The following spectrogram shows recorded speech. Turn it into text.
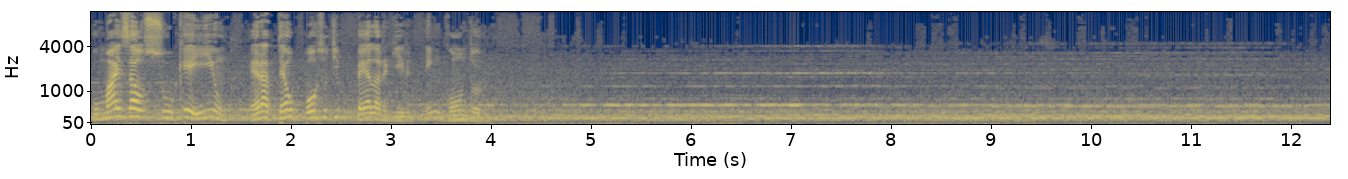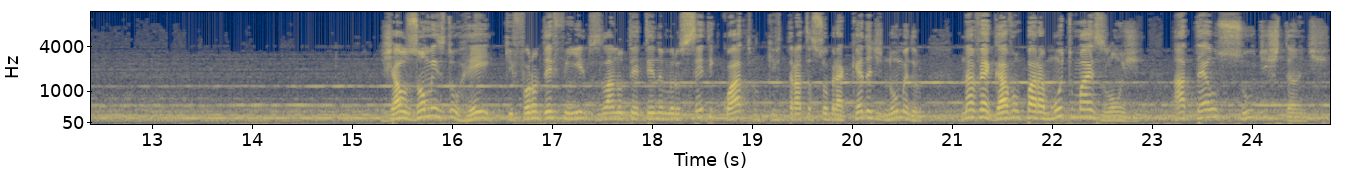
O mais ao sul que iam era até o porto de Pelargir, em Gondor. Já os Homens do Rei, que foram definidos lá no TT número 104, que trata sobre a queda de Númenor, navegavam para muito mais longe, até o sul distante.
